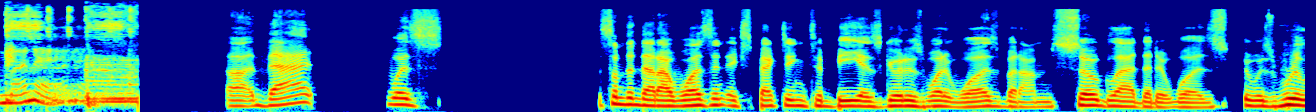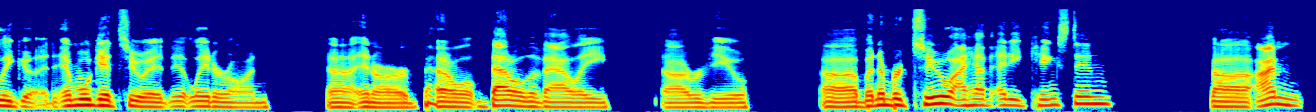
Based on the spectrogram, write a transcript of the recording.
Money. Uh, that was something that I wasn't expecting to be as good as what it was, but I'm so glad that it was. It was really good, and we'll get to it, it later on uh, in our battle Battle of the Valley uh, review. Uh, but number two, I have Eddie Kingston. Uh, I'm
